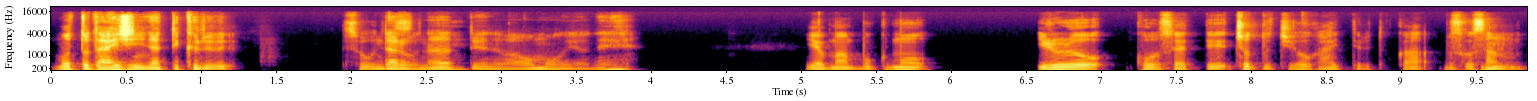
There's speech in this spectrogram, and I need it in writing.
もっと大事になってくるんだろうなっていうのは思うよね。いやまあ僕もいろいろこうそうやってちょっと地方が入ってるとか息子さうんん。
